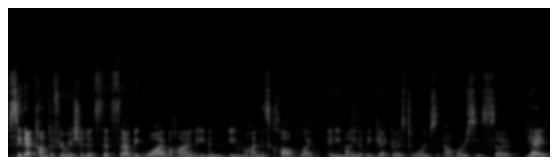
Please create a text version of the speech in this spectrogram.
to see that come to fruition, it's that's a big why behind even even behind this club. Like any money that we get goes towards our horses. So yay.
